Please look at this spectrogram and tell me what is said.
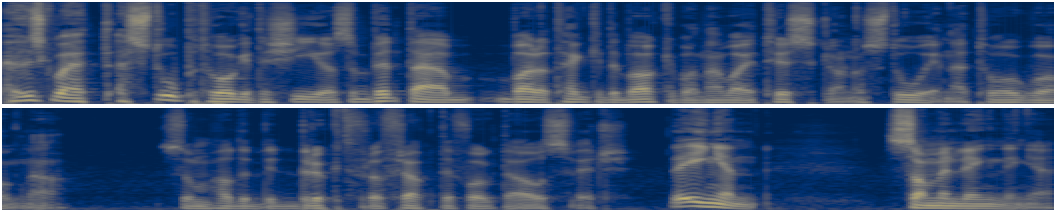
jeg husker bare at jeg sto på toget til Ski, og så begynte jeg bare å tenke tilbake på da jeg var i Tyskland og sto i den togvogna som hadde blitt brukt for å frakte folk til Auschwitz. Det er ingen sammenligninger.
